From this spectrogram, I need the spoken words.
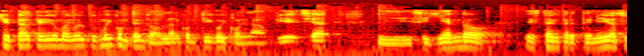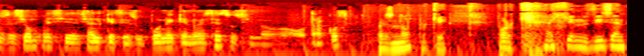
¿Qué tal, querido Manuel? Pues muy contento de hablar contigo y con la audiencia y siguiendo esta entretenida sucesión presidencial que se supone que no es eso, sino otra cosa. Pues no, porque, porque hay quienes dicen,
